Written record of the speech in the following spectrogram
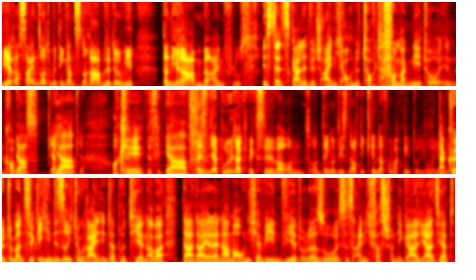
wer das sein sollte mit den ganzen Raben. Sie hat irgendwie dann die Raben beeinflusst. Ist denn Scarlet Witch eigentlich auch eine Tochter von Magneto in Comics? Ja, Ja. ja. Okay. Das sieht- Ja, Weil sie sind ja Brüder, Quicksilver und, und Ding, und die sind auch die Kinder von Magneto. Die ohne Da könnte man es wirklich in diese Richtung rein interpretieren, aber da da ja der Name auch nicht erwähnt wird oder so, ist es eigentlich fast schon egal. Ja, sie hat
